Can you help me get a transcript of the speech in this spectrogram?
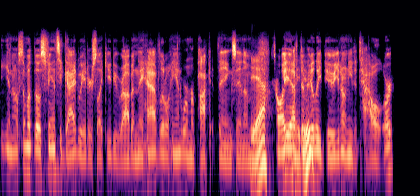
you know some of those fancy guide waders like you do, Robin. They have little hand warmer pocket things in them. Yeah. So all you have to do. really do, you don't need a towel, or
